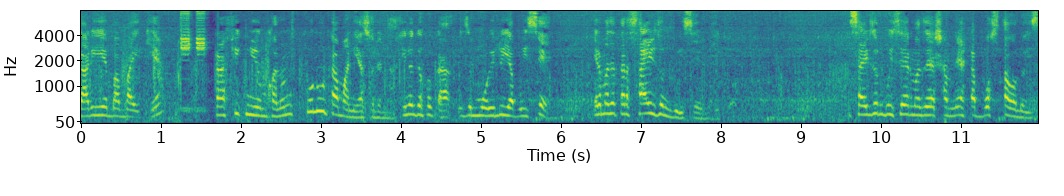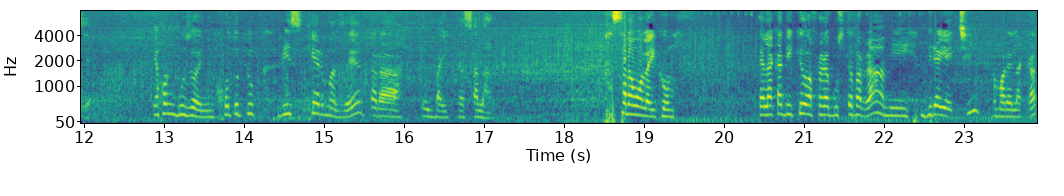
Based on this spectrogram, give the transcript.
গাড়িয়ে বা বাইকে ট্রাফিক নিয়ম কানুন কোনোটা মানিয়া চলে না। এনে দেখো যে মহিলা ইয়া বইছে, এর মাঝে তারা চারজন বইছে বাইকে চারজন বইছে এর মাঝে সামনে একটা বস্তাও লইছে। এখন বুঝেন কতটুক রিস্কের মাঝে তারা ওই বাইকটা চালান আসসালামু আলাইকুম। এলাকা দিকেও আপনারা বুঝতে পাররা, আমি বিরাই যাচ্ছি আমার এলাকার।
